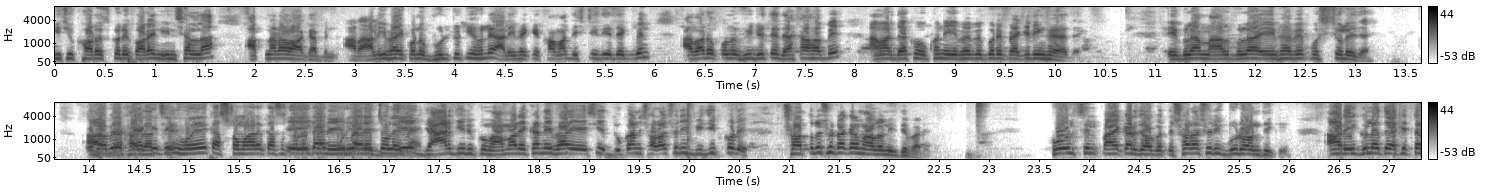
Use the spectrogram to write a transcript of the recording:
কিছু খরচ করে করেন ইনশাল্লাহ আপনারাও আগাবেন। আর আলী ভাই কোনো ভুল ত্রুটি হলে আলী ভাইকে ক্ষমা দৃষ্টি দিয়ে দেখবেন। আবারও কোনো ভিডিওতে দেখা হবে। আমার দেখো ওখানে এইভাবে করে প্যাকেটিং হয়ে যায়। এগুলা মালগুলা এইভাবে পৌঁছে চলে যায়। এভাবে প্যাকেজিং হয়ে কাস্টমারের কাছে চলে যায় কুরিয়ারে মানে চলে যায়। যার যেরকম আমার এখানে ভাই এসে দোকান সরাসরি ভিজিট করে সতেরোশো টাকার মালও নিতে পারে। হোলসেল পাইকার জগতে সরাসরি গুডন থেকে। আর এগুলা তো এক একটা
